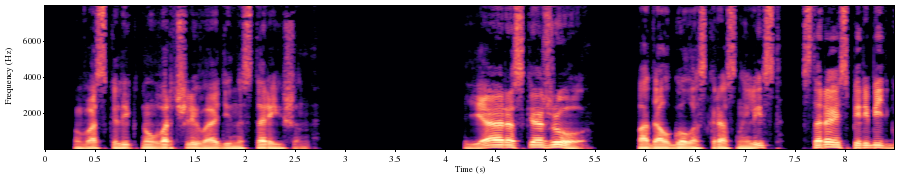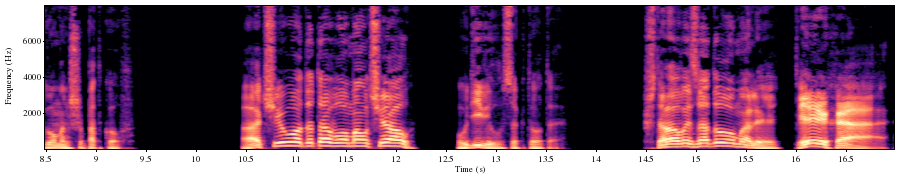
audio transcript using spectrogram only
— воскликнул ворчливо один из старейшин. «Я расскажу», — подал голос Красный Лист, стараясь перебить гомон шепотков. «А чего до того молчал?» — удивился кто-то. «Что вы задумали? Тихо!»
